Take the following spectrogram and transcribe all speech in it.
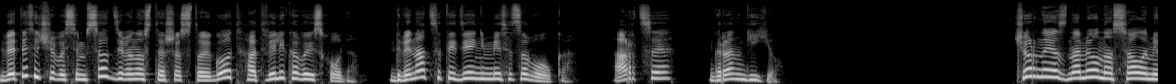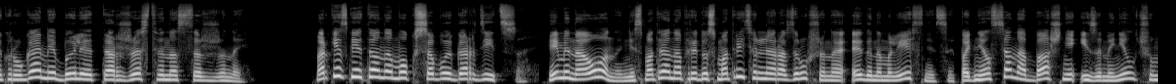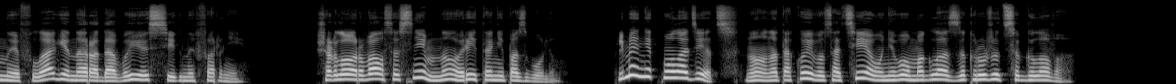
2896 год от Великого Исхода. Двенадцатый день месяца Волка. Арция, Грангио. Черные знамена с алыми кругами были торжественно сожжены. Маркиз Гайтана мог с собой гордиться. Именно он, несмотря на предусмотрительно разрушенные Эгоном лестницы, поднялся на башне и заменил чумные флаги на родовые сигны Фарни. Шарло рвался с ним, но Рита не позволил. Племянник молодец, но на такой высоте у него могла закружиться голова.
